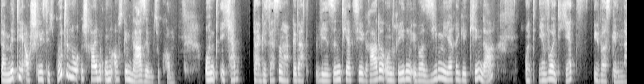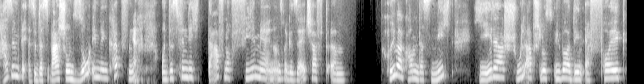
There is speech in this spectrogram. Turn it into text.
damit die auch schließlich gute Noten schreiben, um aufs Gymnasium zu kommen. Und ich habe da gesessen und habe gedacht, wir sind jetzt hier gerade und reden über siebenjährige Kinder und ihr wollt jetzt übers Gymnasium, also das war schon so in den Köpfen. Ja. Und das finde ich, darf noch viel mehr in unserer Gesellschaft ähm, rüberkommen, dass nicht jeder Schulabschluss über den Erfolg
